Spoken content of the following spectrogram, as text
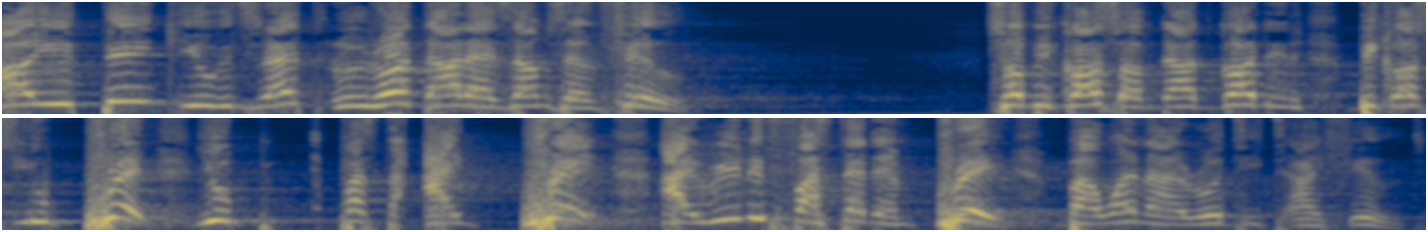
Or you think you wrote that exams and failed. So because of that, God, because you prayed, you, Pastor, I prayed. I really fasted and prayed. But when I wrote it, I failed.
